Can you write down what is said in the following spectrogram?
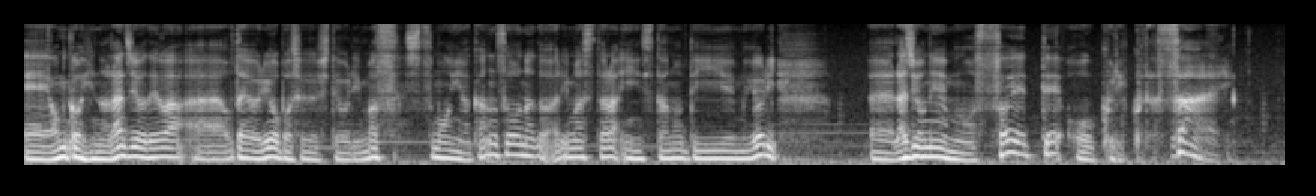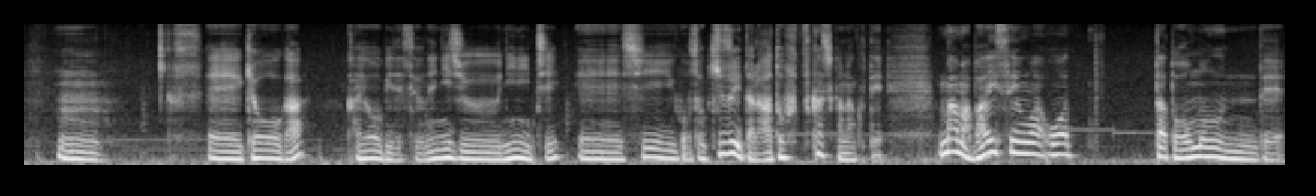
えー、おみこひのラジオではお便りを募集しております。質問や感想などありましたらインスタの DM より、えー、ラジオネームを添えてお送りください。うん、えー、今日が火曜日ですよね。22日、えー、4そう気づいたらあと2日しかなくて。まあまあ焙煎は終わったと思うんで、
